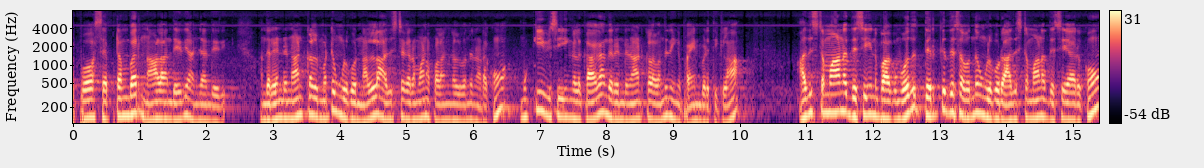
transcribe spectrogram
எப்போது செப்டம்பர் நாலாம் தேதி அஞ்சாம் தேதி. அந்த ரெண்டு நாட்கள் மட்டும் உங்களுக்கு ஒரு நல்ல அதிர்ஷ்டகரமான பலன்கள் வந்து நடக்கும். முக்கிய விஷயங்களுக்காக அந்த ரெண்டு நாட்களை வந்து நீங்கள் பயன்படுத்திக்கலாம். அதிர்ஷ்டமான திசைன்னு பார்க்கும்போது தெற்கு திசை வந்து உங்களுக்கு ஒரு அதிர்ஷ்டமான திசையாக இருக்கும்.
